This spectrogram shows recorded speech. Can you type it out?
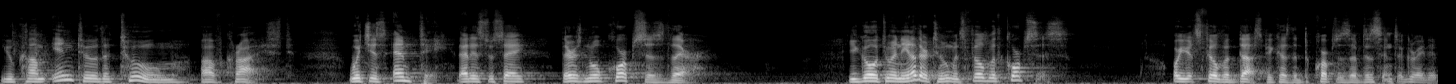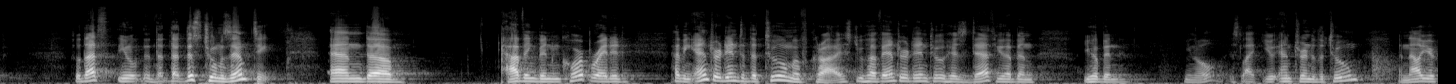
You come into the tomb of Christ, which is empty. That is to say, there's no corpses there. You go to any other tomb, it's filled with corpses. Or it's filled with dust because the corpses have disintegrated. So that's, you know, that, that this tomb is empty. And uh, having been incorporated, having entered into the tomb of Christ, you have entered into his death. You have been, you have been, you know, it's like you enter into the tomb and now you're,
